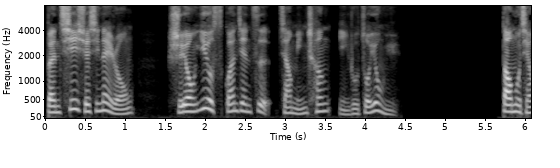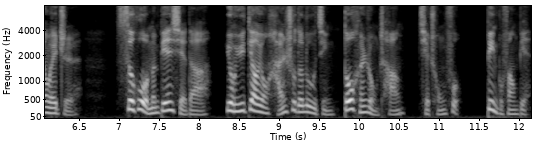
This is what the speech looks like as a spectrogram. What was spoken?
本期学习内容。使用 use 关键字将名称引入作用语。到目前为止，似乎我们编写的用于调用函数的路径都很冗长且重复，并不方便。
